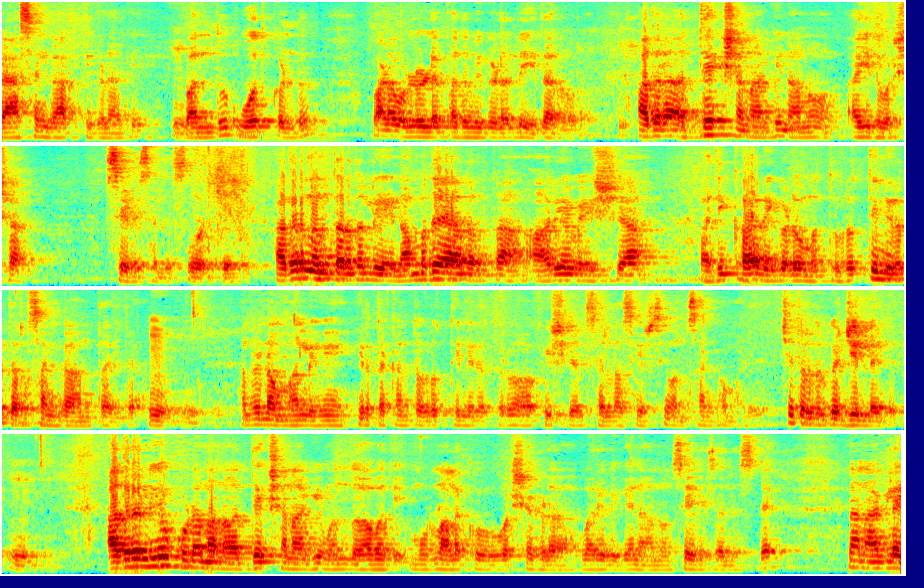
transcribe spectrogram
ವ್ಯಾಸಂಗಾರ್ಥಿಗಳಾಗಿ ಬಂದು ಓದ್ಕೊಂಡು ಭಾಳ ಒಳ್ಳೊಳ್ಳೆ ಪದವಿಗಳಲ್ಲಿ ಇದ್ದಾರೆ ಅವರು. ಅದರ ಅಧ್ಯಕ್ಷನಾಗಿ ನಾನು ಐದು ವರ್ಷ ಸೇವೆ ಸಲ್ಲಿಸಿದೆ. ಅದರ ನಂತರದಲ್ಲಿ ನಮ್ಮದೇ ಆದಂಥ ಆರ್ಯವೈಶ್ಯ ಅಧಿಕಾರಿಗಳು ಮತ್ತು ವೃತ್ತಿನಿರತರ ಸಂಘ ಅಂತ ಇದೆ. ಅಂದರೆ ನಮ್ಮಲ್ಲಿ ಇರತಕ್ಕಂಥ ವೃತ್ತಿನಿರತರು ಅಫಿಷಿಯಲ್ಸ್ ಎಲ್ಲ ಸೇರಿಸಿ ಒಂದು ಸಂಘ ಮಾಡಿದೆ. ಚಿತ್ರದುರ್ಗ ಜಿಲ್ಲೆದು ಅದರಲ್ಲಿಯೂ ಕೂಡ ನಾನು ಅಧ್ಯಕ್ಷನಾಗಿ ಒಂದು ಅವಧಿ ಮೂರ್ನಾಲ್ಕು ವರ್ಷಗಳವರೆಗೆ ನಾನು ಸೇವೆ ಸಲ್ಲಿಸಿದೆ. ನಾನು ಆಗಲೇ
